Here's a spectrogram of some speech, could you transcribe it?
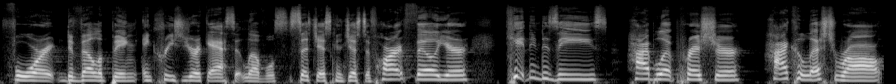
for developing increased uric acid levels, such as congestive heart failure, kidney disease, high blood pressure, high cholesterol,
